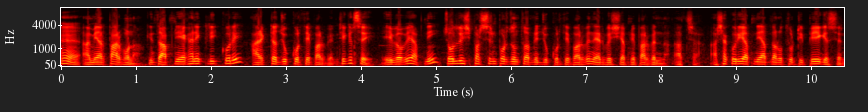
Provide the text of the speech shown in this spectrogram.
হ্যাঁ আমি আর পারব না। কিন্তু আপনি এখানে ক্লিক করে আরেকটা যোগ করতে পারবেন, ঠিক আছে? এইভাবে আপনি চল্লিশ পার্সেন্ট পর্যন্ত আপনি যোগ করতে পারবেন, এর বেশি আপনি পারবেন না। আচ্ছা আশা করি আপনি আপনার উত্তরটি পেয়ে গেছেন।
